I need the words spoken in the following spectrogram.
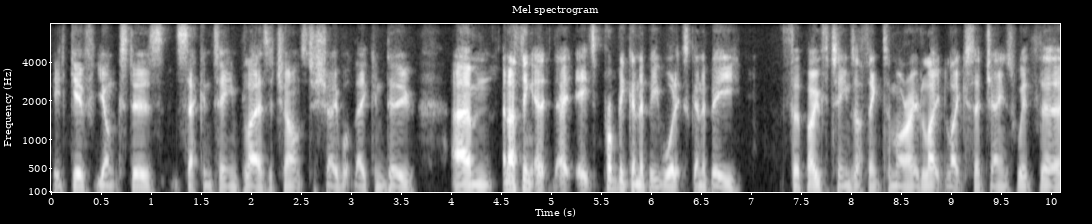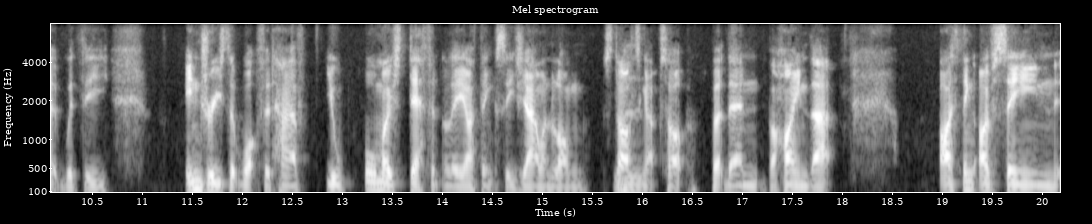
He'd give youngsters, second team players a chance to show what they can do. Um, and I think it, it- it's probably going to be what it's going to be for both teams. I think tomorrow, like like said, James, with the with the injuries that Watford have, you'll almost definitely, I think, see João and Long starting up top. But then behind that, I think I've seen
